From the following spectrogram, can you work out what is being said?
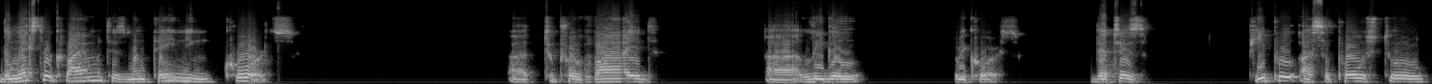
the next requirement is maintaining courts uh, to provide uh, legal recourse. That is, people are supposed to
